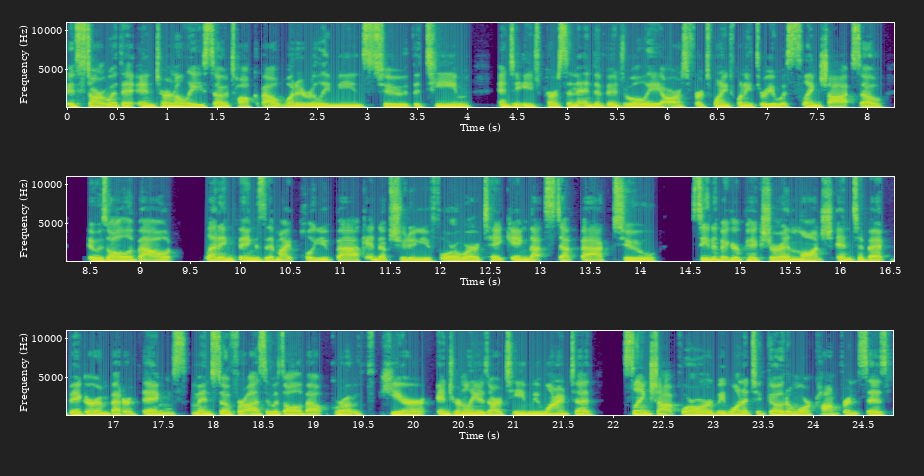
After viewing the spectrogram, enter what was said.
is start with it internally. So talk about what it really means to the team and to each person individually. Ours for 2023 was slingshot. So it was all about letting things that might pull you back end up shooting you forward, taking that step back to see the bigger picture and launch into be- bigger and better things. Um, and so for us, it was all about growth here internally as our team. We wanted to slingshot forward. We wanted to go to more conferences,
